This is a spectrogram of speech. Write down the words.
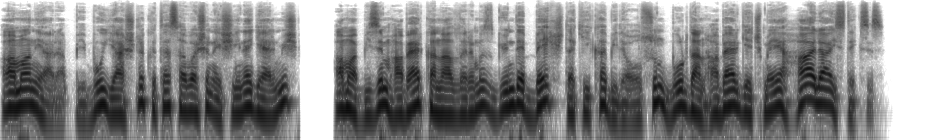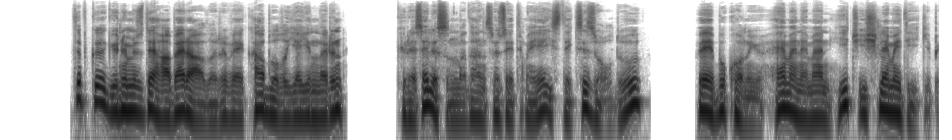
Aman yarabbi bu yaşlı kıta savaşın eşiğine gelmiş ama bizim haber kanallarımız günde beş dakika bile olsun buradan haber geçmeye hala isteksiz. Tıpkı günümüzde haber ağları ve kablolu yayınların küresel ısınmadan söz etmeye isteksiz olduğu ve bu konuyu hemen hemen hiç işlemediği gibi.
